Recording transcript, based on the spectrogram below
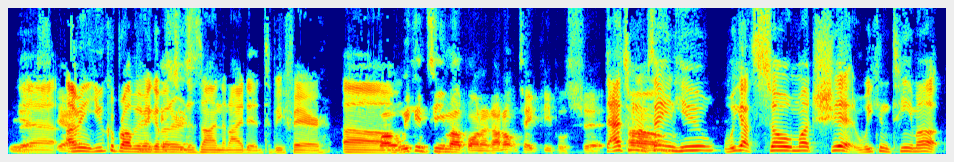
this. yeah, Yeah. I mean, you could probably make a better just- design than I did. To be fair, um, well, we can team up on it. I don't take people's shit. That's what I'm Um, saying, Hugh. We got so much shit. We can team up.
